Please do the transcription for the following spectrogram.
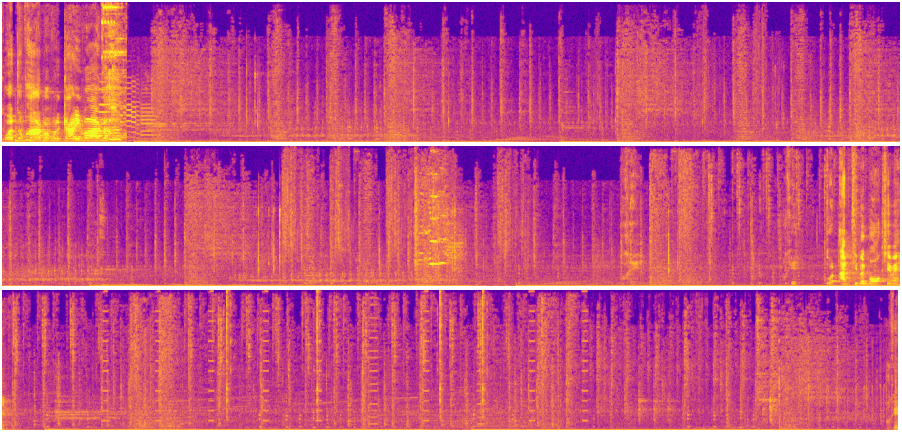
กว่าจะผ่านมามันไกลมากนะ ที่มันบอกใช่ไหมโอเค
